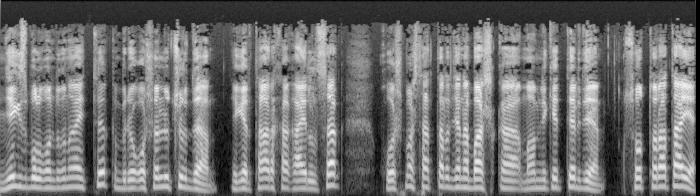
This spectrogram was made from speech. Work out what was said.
негиз болгондугун айттык бирок ошол эле учурда эгер тарыхка кайрылсак кошмо штаттар жана башка мамлекеттерде соттор атайы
